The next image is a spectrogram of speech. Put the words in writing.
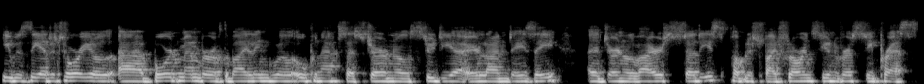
he was the editorial uh, board member of the bilingual open access journal Studi irlandesi a Journal of Irish Studies, published by Florence University Press.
